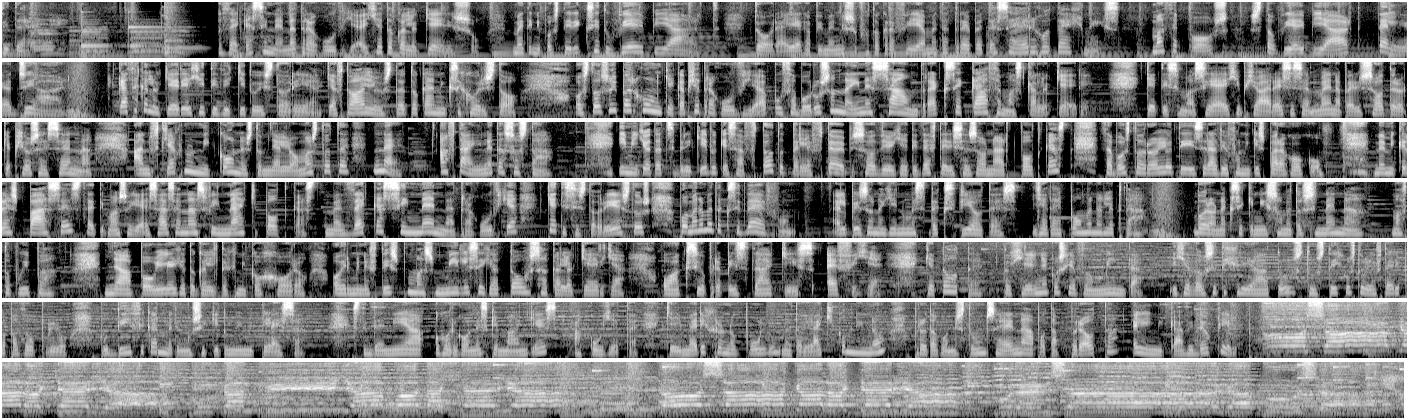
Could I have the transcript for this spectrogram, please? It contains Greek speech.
την τέχνη. 10 συν 1 τραγούδια για το καλοκαίρι σου με την υποστήριξη του VIP Art. Τώρα η αγαπημένη σου φωτογραφία μετατρέπεται σε έργο τέχνης. Μάθε πώς στο vipart.gr Κάθε καλοκαίρι έχει τη δική του ιστορία και αυτό άλλωστε το κάνει ξεχωριστό. Ωστόσο υπάρχουν και κάποια τραγούδια που θα μπορούσαν να είναι soundtrack σε κάθε μας καλοκαίρι. Και τι σημασία έχει ποιο αρέσει σε μένα περισσότερο και ποιο σε σένα. Αν φτιάχνουν εικόνες στο μυαλό μας τότε ναι, αυτά είναι τα σωστά. Είμαι η Γιώτα Τσιμπρικίδου και σε αυτό το τελευταίο επεισόδιο για τη δεύτερη σεζόν Art Podcast θα μπω στο ρόλο της ραδιοφωνικής παραγωγού. Με μικρές πάσες θα ετοιμάσω για εσάς ένα σφινάκι podcast με 10 συνένα τραγούδια και τις ιστορίες τους που εμένα με ταξιδεύουν. Ελπίζω να γίνουμε συνταξιδιώτες για τα επόμενα λεπτά. Μπορώ να ξεκινήσω με το συνένα με αυτό που είπα. Μια απώλεια για τον καλλιτεχνικό χώρο. Ο ερμηνευτής που μας μίλησε για τόσα καλοκαίρια, ο αξιοπρεπής Δάκης, έφυγε. Και τότε, το 1970, είχε δώσει τη χρειά του στους στίχους του Λευτέρη Παπαδόπουλου, που ντύθηκαν με τη μουσική του Μίμη Πλέσα. Στην ταινία «Γοργονές και μάγκες» ακούγεται και η Μέρη Χρονοπούλου με το Λάκη Κομνηνό πρωταγωνιστούν σε ένα από τα πρώτα ελληνικά βιντεοκλίπ. Τόσα καλοκαίρια μου είχαν φύγει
